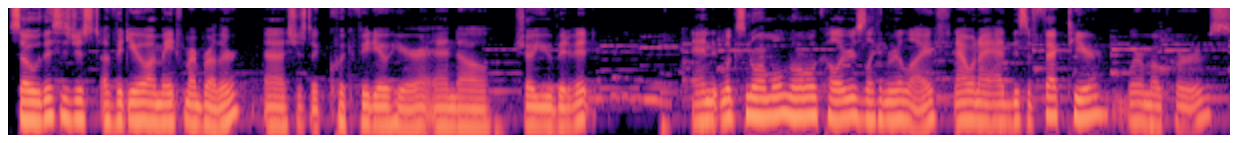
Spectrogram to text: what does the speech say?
So this is just a video I made for my brother. Uh, it's just a quick video here and I'll show you a bit of it and it looks normal, normal colors like in real life. Now when I add this effect here, blur mo curves,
